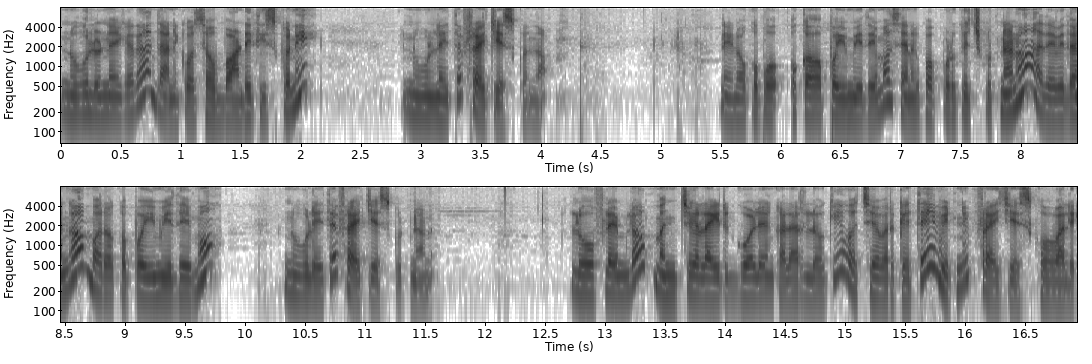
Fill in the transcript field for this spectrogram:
నువ్వులు ఉన్నాయి కదా దానికోసం బాండి తీసుకొని నువ్వులను అయితే ఫ్రై చేసుకుందాం. నేను ఒక పొ ఒక పొయ్యి మీదేమో శనగపప్పు ఉడికించుకుంటున్నాను అదేవిధంగా మరొక పొయ్యి మీదేమో నువ్వులైతే ఫ్రై చేసుకుంటున్నాను. లో ఫ్లేమ్లో మంచిగా లైట్ గోల్డెన్ కలర్లోకి వచ్చే వరకు అయితే వీటిని ఫ్రై చేసుకోవాలి.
